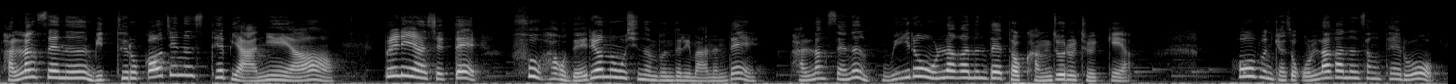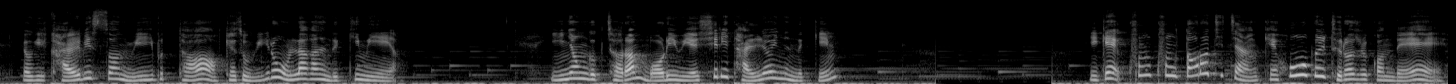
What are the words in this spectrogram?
발랑세는 밑으로 꺼지는 스텝이 아니에요. 플리 하실 때 후 하고 내려놓으시는 분들이 많은데 발랑세는 위로 올라가는데 더 강조를 둘게요. 호흡은 계속 올라가는 상태로 여기 갈비선 위부터 계속 위로 올라가는 느낌이에요. 인형극처럼 머리 위에 실이 달려있는 느낌. 이게 쿵쿵 떨어지지 않게 호흡을 들어줄 건데,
